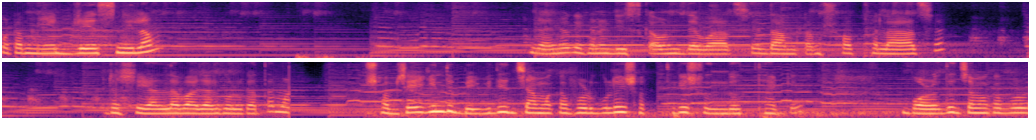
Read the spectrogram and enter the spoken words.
ওটা মেয়ের ড্রেস নিলাম। যাই হোক, এখানে ডিসকাউন্ট দেওয়া আছে দাম টাম সব ফেলা আছে। এটা শিয়ালদা বাজার, কলকাতা। সব জায়গায় কিন্তু বেবিদের জামা কাপড়গুলোই সব থেকে সুন্দর থাকে। বড়দের জামা কাপড়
